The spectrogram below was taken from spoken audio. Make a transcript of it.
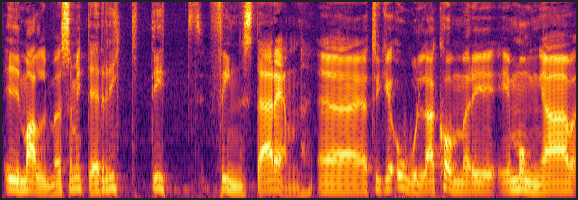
i Malmö som inte riktigt finns där än. Eh, jag tycker Ola kommer i, i många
